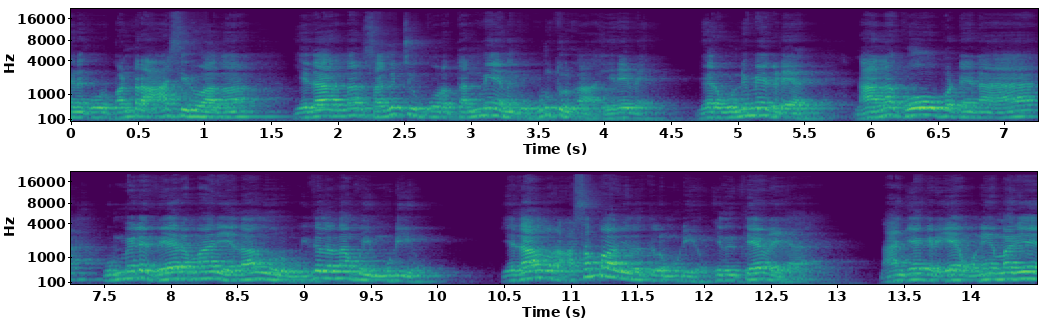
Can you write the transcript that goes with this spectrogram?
எனக்கு ஒரு பண்ணுற ஆசீர்வாதம் எதாக இருந்தாலும் சகிச்சு போகிற தன்மையை எனக்கு கொடுத்துருக்கான் இறைவன். வேறு ஒன்றுமே கிடையாது. நான்லாம் கோவப்பட்டேன்னா உண்மையிலே வேறு மாதிரி ஏதாவது ஒரு இதில் தான் போய் முடியும். ஏதாவது ஒரு அசம்பாவிதத்தில் முடியும். இது தேவையா? நான் கேட்குறேன் ஏன் உன்னைய மாதிரியே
